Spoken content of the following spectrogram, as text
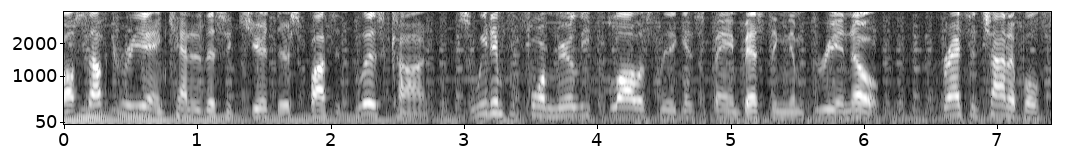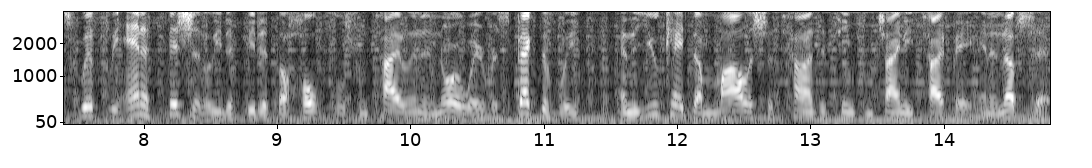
While South Korea and Canada secured their spots at BlizzCon, Sweden performed nearly flawlessly against Spain, besting them 3 0. France and China both swiftly and efficiently defeated the hopefuls from Thailand and Norway, respectively, and the UK demolished a talented team from Chinese Taipei in an upset.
